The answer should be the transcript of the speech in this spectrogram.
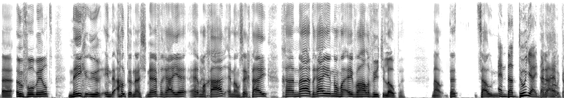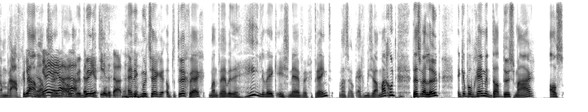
Eh, een voorbeeld, negen uur in de auto naar Genève rijden, helemaal gaar. En dan zegt hij, ga na het rijden nog maar even een half uurtje lopen. Nou, dat zou... En dat doe jij dan en dat heb ik dan braaf gedaan, Ja, want Ja, ja, ja, dat deed hij inderdaad. En ik moet zeggen, op de terugweg, want we hebben de hele week in Genève getraind. Was ook echt bizar. Maar goed, dat is wel leuk. Ik heb op een gegeven moment dat dus maar als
